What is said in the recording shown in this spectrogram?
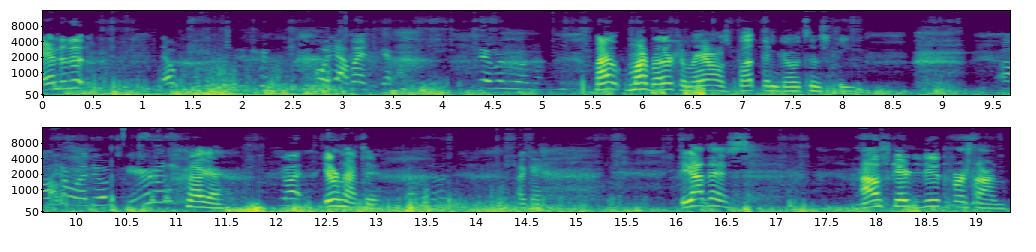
Landed it. Nope. oh yeah, wait. Yeah. Yeah. My my brother can land on his butt, then go to his feet. Oh, I don't want to do. I'm scared. Okay. You? You don't have to. Okay. You got this. I was scared to do it the first time.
